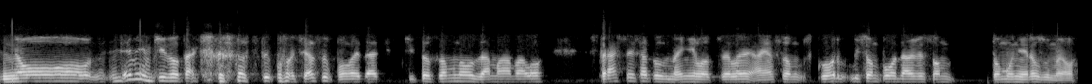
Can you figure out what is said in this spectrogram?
No, neviem, či to tak odstupom času povedať, či to so mnou zamávalo. Strašne sa to zmenilo celé a ja som skôr by som povedal, že som tomu nerozumel,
